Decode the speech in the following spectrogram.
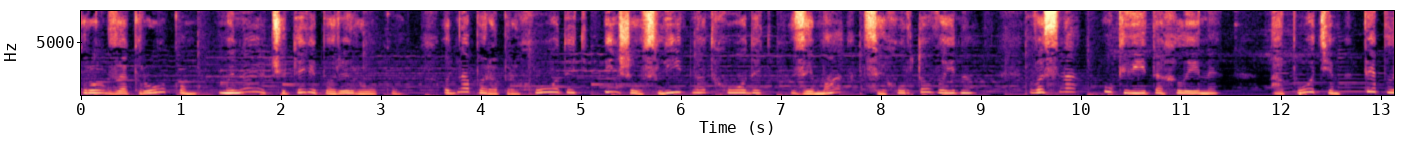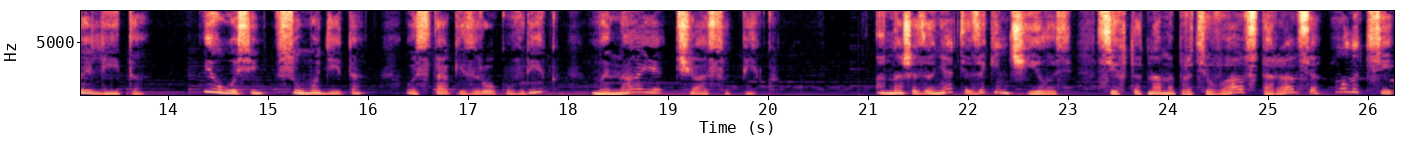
Крок за кроком минають чотири пори року. Одна пора проходить, інша услід надходить, зима це хуртовина, весна у квітах лине, а потім тепле літо і осінь в сумодіта. Ось так із року в рік минає часу пік. А наше заняття закінчилось. Всі, хто з нами працював, старався, молодці.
